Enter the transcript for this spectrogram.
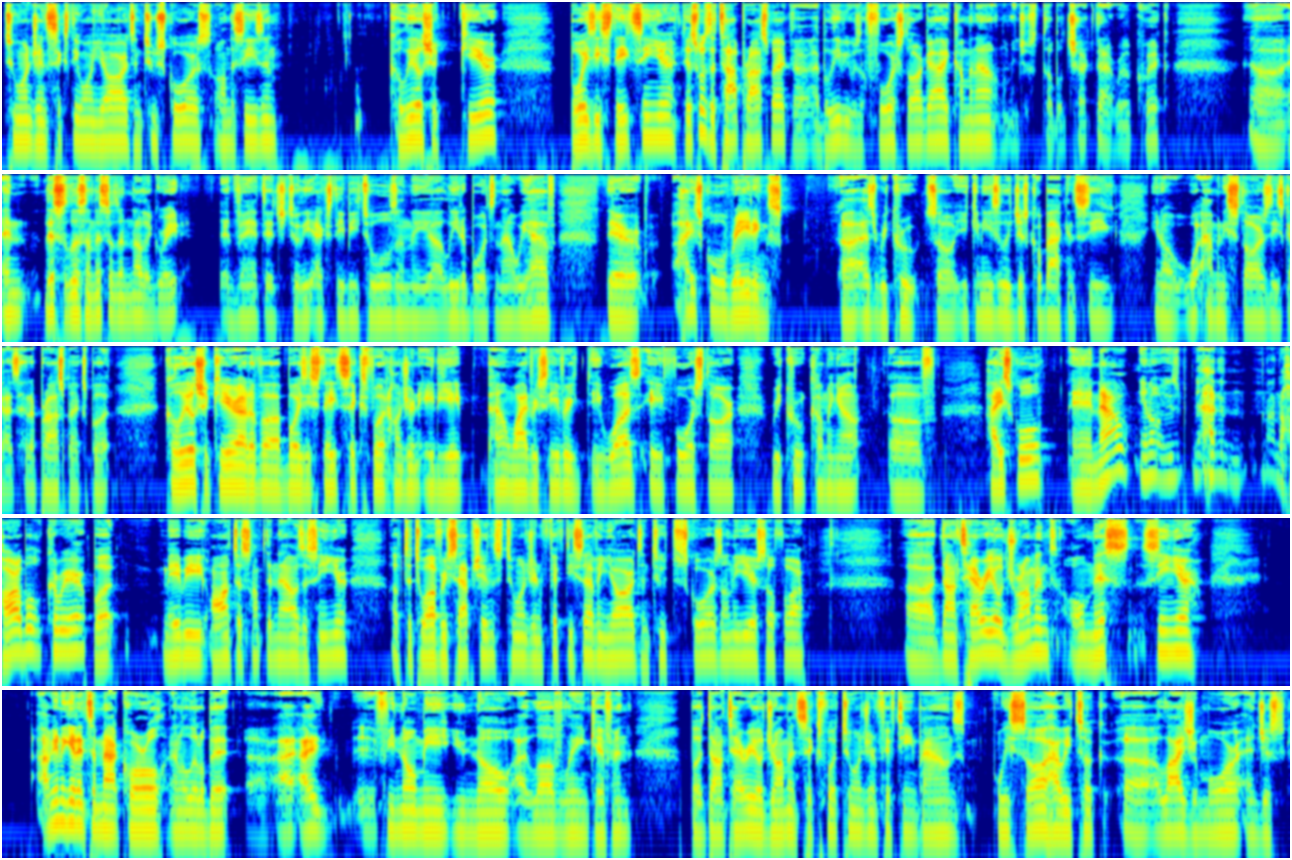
261 yards, and two scores on the season. Khalil Shakir, Boise State senior. This was a top prospect. Uh, I believe he was a four-star guy coming out. Let me just double check that real quick. Uh, and this, listen, this is another great advantage to the XTB tools and the uh, leaderboards. Now we have their high school ratings uh, as a recruit, so you can easily just go back and see, you know, what how many stars these guys had at prospects. But Khalil Shakir out of uh, Boise State, six foot, 188 pound wide receiver. He, he was a four star recruit coming out of high school, and now you know he's had not a horrible career, but maybe on to something now as a senior. Up to 12 receptions, 257 yards, and two scores on the year so far. Uh, Dontario Drummond, Ole Miss senior. I'm gonna get into Matt Corral in a little bit. Uh, I, I, if you know me, you know I love Lane Kiffin, but Dontario Drummond, six foot, 215 pounds. We saw how he took uh, Elijah Moore and just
